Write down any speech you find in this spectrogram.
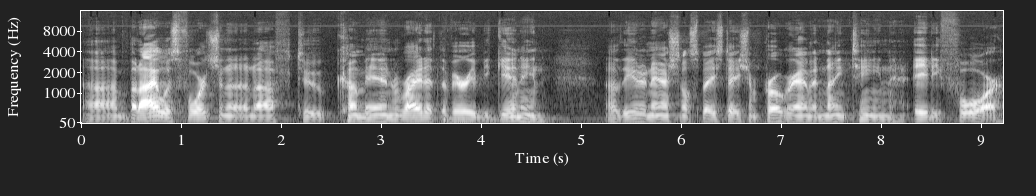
Uh, but I was fortunate enough to come in right at the very beginning of the International Space Station program in 1984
